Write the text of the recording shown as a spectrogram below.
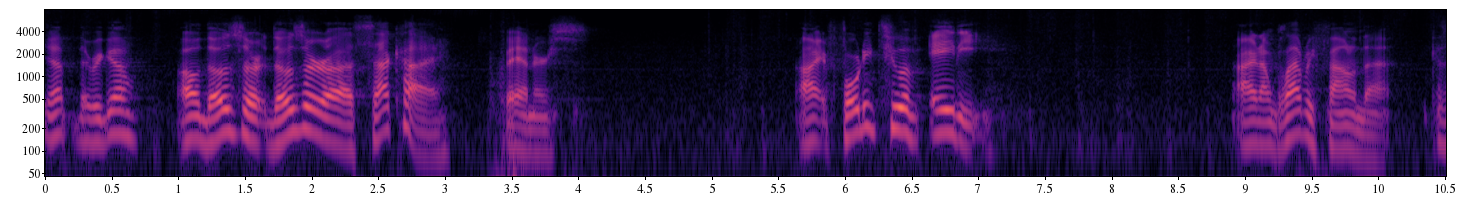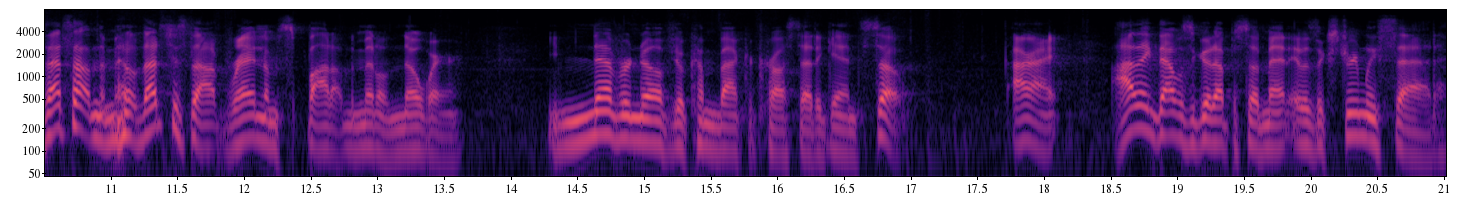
Yep, there we go. Oh, those are those are uh, Sakai banners. All right, 42 of 80. All right, I'm glad we found that because that's out in the middle. That's just a random spot out in the middle of nowhere. You never know if you'll come back across that again. So, all right, I think that was a good episode, man. It was extremely sad,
